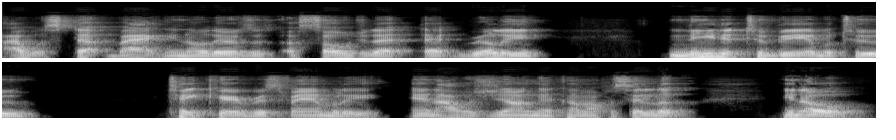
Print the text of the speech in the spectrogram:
I would step back. You know, there's a, a soldier that that really needed to be able to take care of his family. And I was young and come up and say, look, you know,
